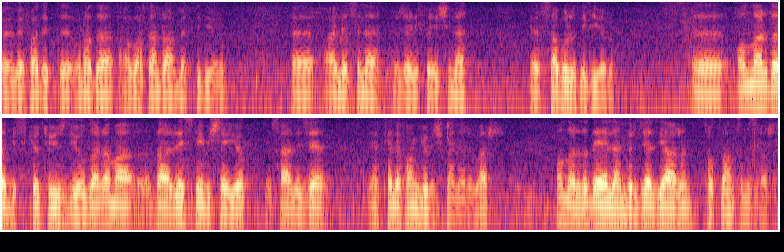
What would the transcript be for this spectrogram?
e, vefat etti. Ona da Allah'tan rahmet diliyorum. E, ailesine, özellikle eşine e, sabır diliyorum. E, onlar da biz kötüyüz diyorlar ama daha resmi bir şey yok. Sadece e, telefon görüşmeleri var. Onları da değerlendireceğiz. Yarın toplantımız var.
